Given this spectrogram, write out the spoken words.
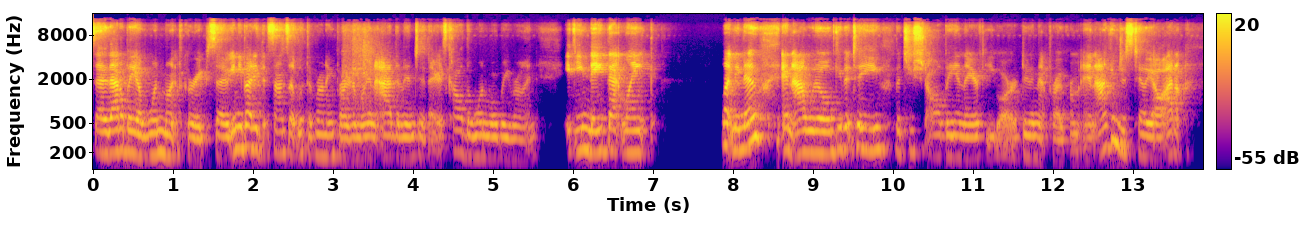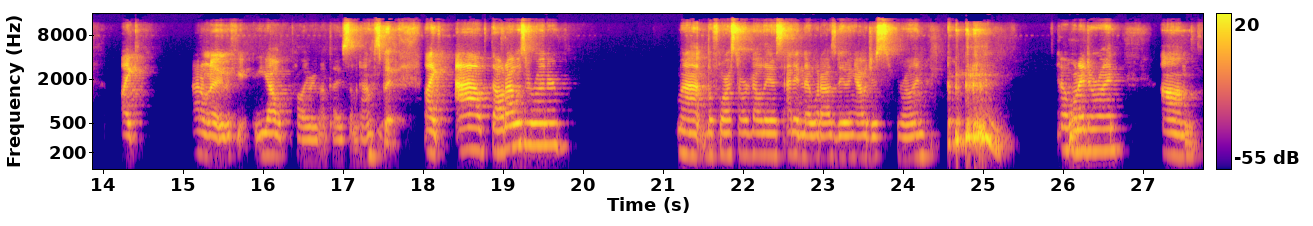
so that'll be a one month group. So anybody that signs up with the running program, we're going to add them into there. It's called the One Where We Run. If you need that link, let me know and I will give it to you. But you should all be in there if you are doing that program. And I can just tell y'all, I don't like, I don't know if you, y'all probably read my posts sometimes, but like I thought I was a runner I, before I started all this. I didn't know what I was doing. I would just run. I wanted to run, um,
